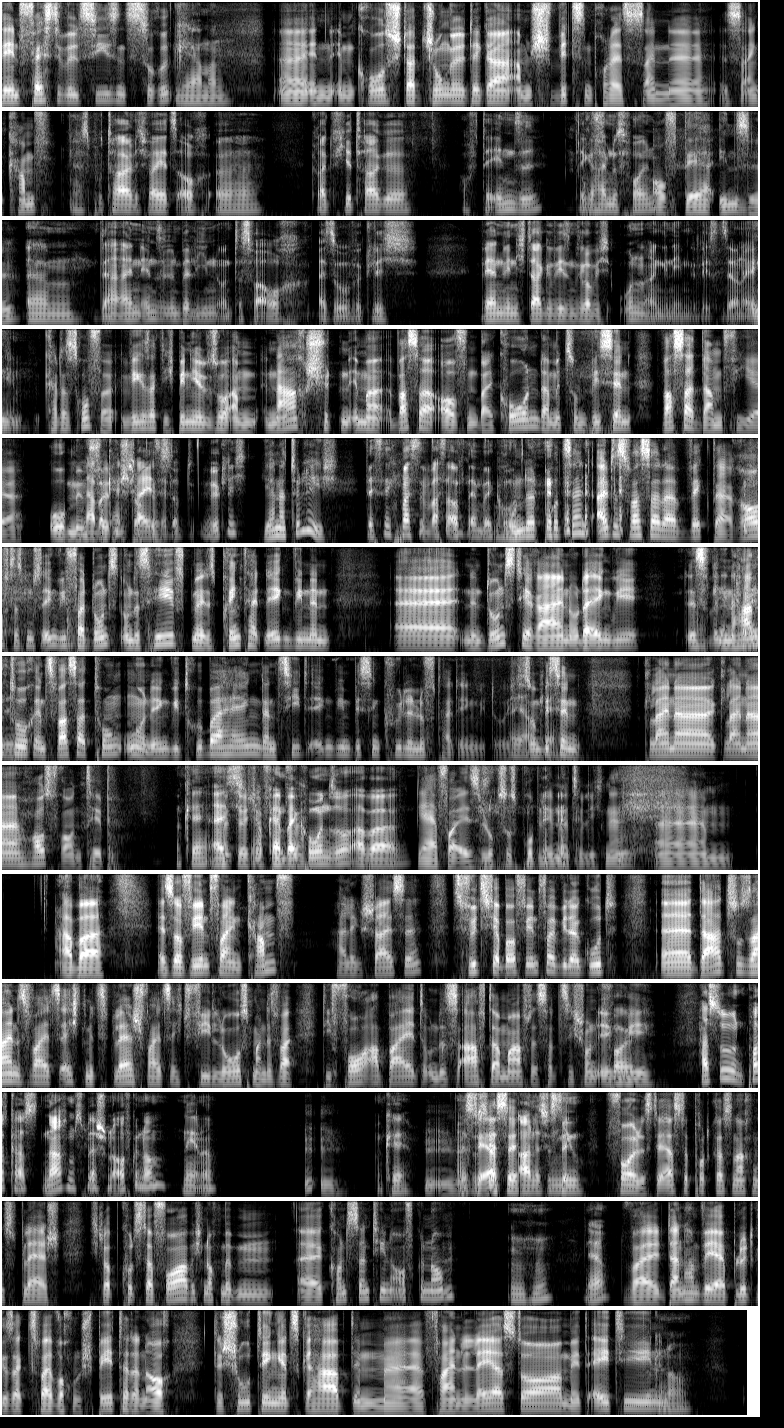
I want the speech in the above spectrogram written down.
den Festival Seasons zurück. Ja, Mann. Äh, in, Im Großstadtdschungel, Digga, am Schwitzen, Bruder. Es ist ein, äh, es ist ein Kampf. Das ist brutal. Ich war jetzt auch äh, gerade vier Tage auf der Insel der Auf- Geheimnisvollen. Auf der Insel. Ähm, der einen Insel in Berlin und das war auch, also wirklich, wären wir nicht da gewesen, glaube ich, unangenehm gewesen. Sehr Ey, unangenehm. Katastrophe. Wie gesagt, ich bin hier so am Nachschütten immer Wasser auf den Balkon, damit so ein bisschen Wasserdampf hier oben im Na, aber vierten kein Stock Scheiß. ist. Du, wirklich? Ja, natürlich. Deswegen machst du Wasser auf deinem Balkon? 100 Prozent. Altes Wasser da weg, da rauf. Das muss irgendwie verdunsten und es hilft mir. Das bringt halt irgendwie einen, äh, einen Dunst hier rein oder irgendwie das, Okay, ein. Handtuch ins Wasser tunken und irgendwie drüber hängen. Dann zieht irgendwie ein bisschen kühle Luft halt irgendwie durch. Ja, so ein okay. bisschen kleiner, kleiner Hausfrauentipp. Okay, also ich habe auf keinen Balkon so, aber Ja, vor allem ist Luxusproblem natürlich, ne? Ähm, aber es ist auf jeden Fall ein Kampf, heilige Scheiße. Es fühlt sich aber auf jeden Fall wieder gut, äh, da zu sein. Es war jetzt echt mit Splash, war jetzt echt viel los, Mann. Das war die Vorarbeit und das Aftermath, das hat sich schon Voll. irgendwie. hast du einen Podcast nach dem Splash schon aufgenommen? Nee, ne? Mm-mm, Okay. mm-mm. Das Also ist ist der erste, alles das ist der- new. voll, das ist der erste Podcast nach dem Splash. Ich glaube, kurz davor habe ich noch mit dem äh, Konstantin aufgenommen. Mhm. Ja? weil dann haben wir ja blöd gesagt zwei Wochen später dann auch das Shooting jetzt gehabt im äh, Final Layer Store mit 18. Genau.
